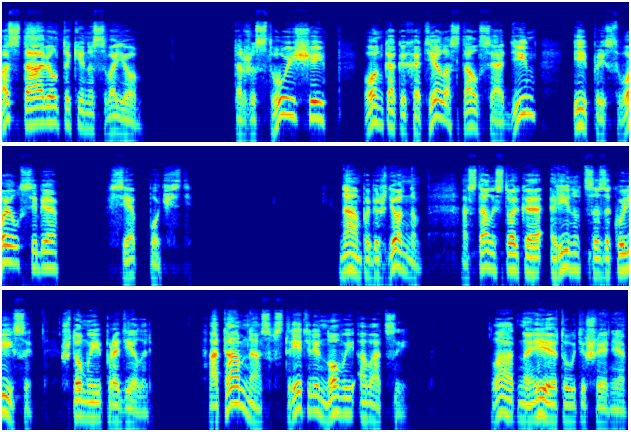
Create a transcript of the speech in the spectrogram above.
Поставил-таки на своем. Торжествующий, он, как и хотел, остался один и присвоил себе все почести. Нам, побежденным, осталось только ринуться за кулисы, что мы и проделали. А там нас встретили новой овацией. Ладно, и это утешение.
